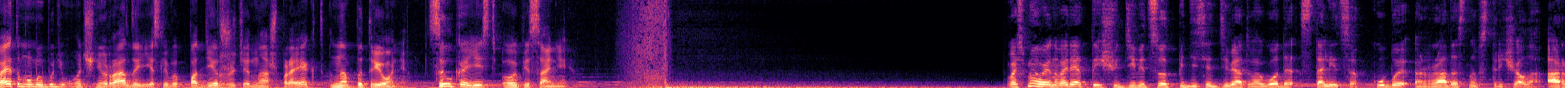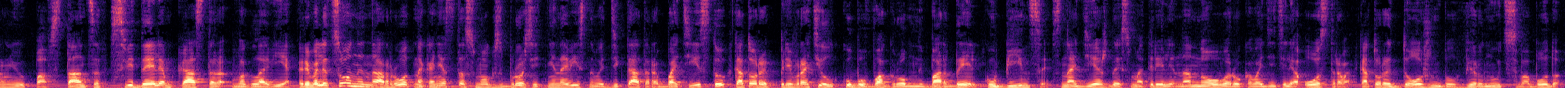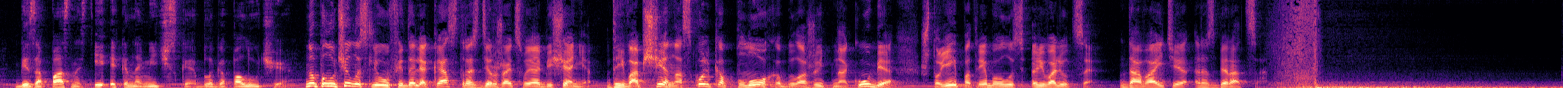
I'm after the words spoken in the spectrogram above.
поэтому мы будем очень рады, если вы поддержите наш проект на Патреоне. Ссылка есть в описании. 8 января 1959 года столица Кубы радостно встречала армию повстанцев с Фиделем Кастро во главе. Революционный народ наконец-то смог сбросить ненавистного диктатора Батисту, который превратил Кубу в огромный бордель. Кубинцы с надеждой смотрели на нового руководителя острова, который должен был вернуть свободу, безопасность и экономическое благополучие. Но получилось ли у Фиделя Кастро сдержать свои обещания? Да и вообще, насколько плохо было жить на Кубе, Кубе, что ей потребовалась революция. Давайте разбираться.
